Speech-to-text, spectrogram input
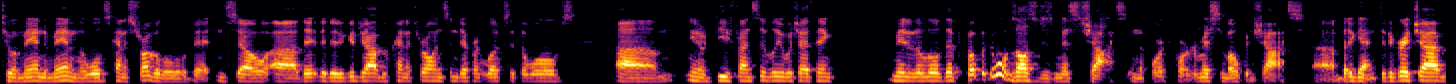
to a man to man, and the Wolves kind of struggled a little bit. And so uh, they, they did a good job of kind of throwing some different looks at the Wolves, um, you know, defensively, which I think made it a little difficult. But the Wolves also just missed shots in the fourth quarter, missed some open shots. Um, but again, did a great job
